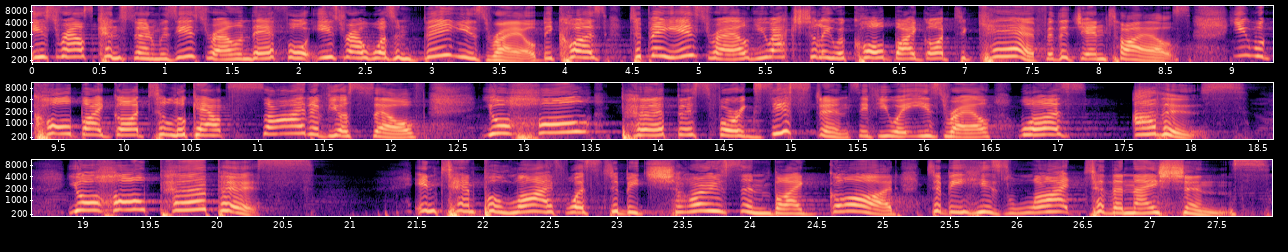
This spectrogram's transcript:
Israel's concern was Israel, and therefore Israel wasn't being Israel because to be Israel, you actually were called by God to care for the Gentiles. You were called by God to look outside of yourself. Your whole purpose for existence, if you were Israel, was others. Your whole purpose in temple life was to be chosen by God to be his light to the nations.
